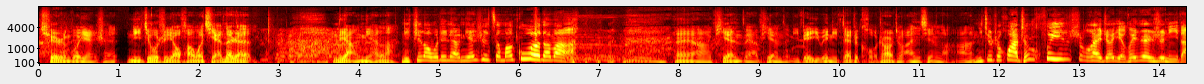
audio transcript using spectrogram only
确认过眼神，你就是要还我钱的人。两年了，你知道我这两年是怎么过的吗？哎呀，骗子呀，骗子！你别以为你戴着口罩就安心了啊！你就是化成灰，受害者也会认识你的。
